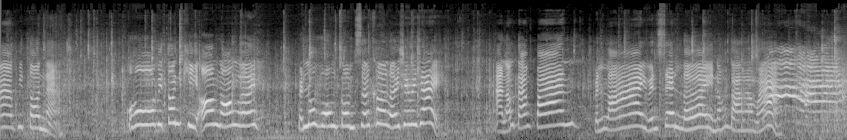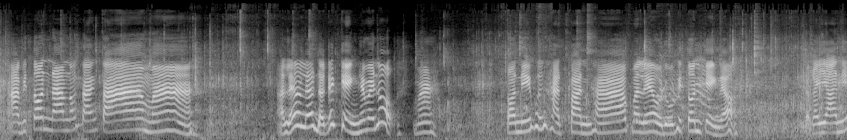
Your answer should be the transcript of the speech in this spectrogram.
มากพี่ต้นน่ะ โอ้โหพี่ต้นขี่อ้อมน้องเลย เป็นรูปวงกลมเซอร์เคิลเลยใช่ไม่ใช่ อะน้องตังปัน เป็นลายเป็นเส้นเลยน้องตังเอามาอะพี่ต้นนำน้องตังตามมาอะเร็วเร็วเดี๋ยวก็เก่งใช่ไหมลูกมา ตอนนี้เพิ่งหัดปั่นครับ มาเร็วดูพี่ต้นเก่งแล้วจักรยานนี้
